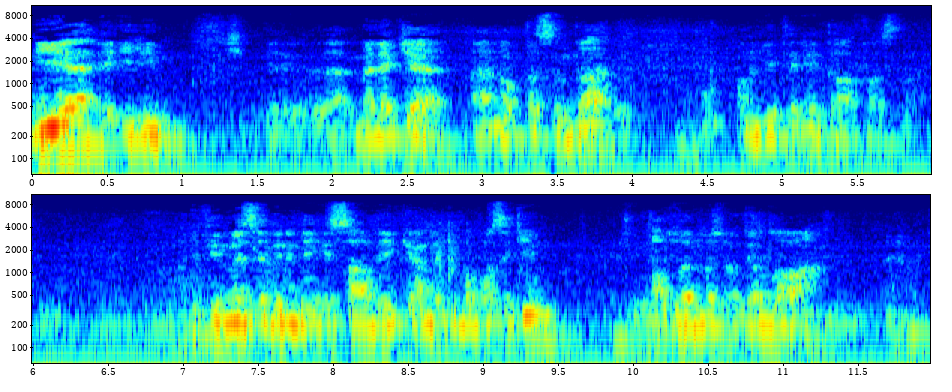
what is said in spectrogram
Niye? E, ilim, e, meleke e, noktasında onun yeteneği daha fazla. Hanefi mezhebindeki sahabe-i kiramdaki babası kim? Abdullah ibn Mesud radıyallahu anh. Evet.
